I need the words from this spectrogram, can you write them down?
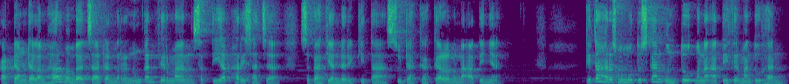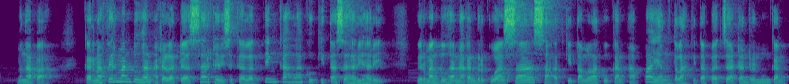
kadang dalam hal membaca dan merenungkan firman setiap hari saja, sebagian dari kita sudah gagal menaatinya. Kita harus memutuskan untuk menaati firman Tuhan. Mengapa? Karena firman Tuhan adalah dasar dari segala tingkah laku kita sehari-hari. Firman Tuhan akan berkuasa saat kita melakukan apa yang telah kita baca dan renungkan.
